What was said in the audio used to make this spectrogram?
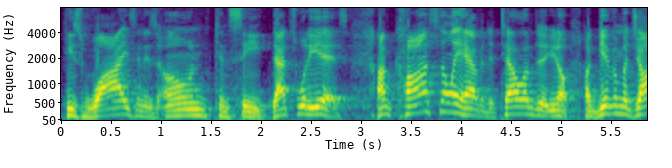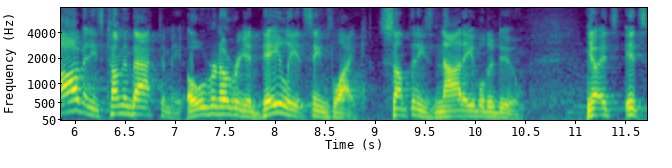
He's wise in his own conceit. That's what he is. I'm constantly having to tell him to, you know, I'll give him a job and he's coming back to me over and over again. Daily, it seems like. Something he's not able to do. You know, it's, it's,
